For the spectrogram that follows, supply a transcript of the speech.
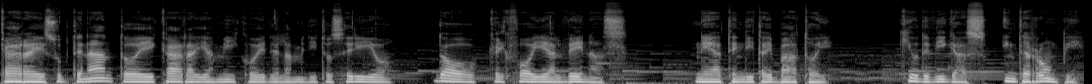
Carae subtenanto e carae amicoi della meditoserio, do quelfoie alvenas, ne attenditae batoi, quiu devigas interrompi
